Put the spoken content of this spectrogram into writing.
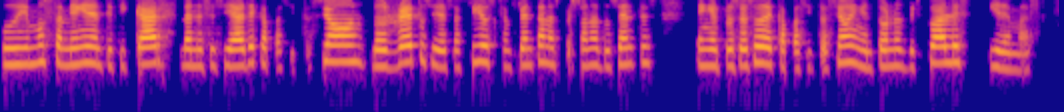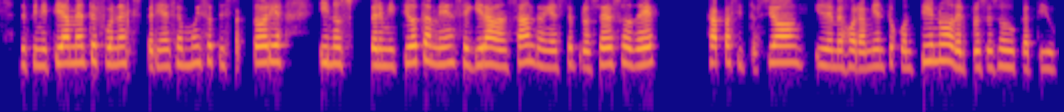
pudimos también identificar las necesidades de capacitación, los retos y desafíos que enfrentan las personas docentes en el proceso de capacitación en entornos virtuales y demás. Definitivamente fue una experiencia muy satisfactoria y nos permitió también seguir avanzando en este proceso de capacitación y de mejoramiento continuo del proceso educativo.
